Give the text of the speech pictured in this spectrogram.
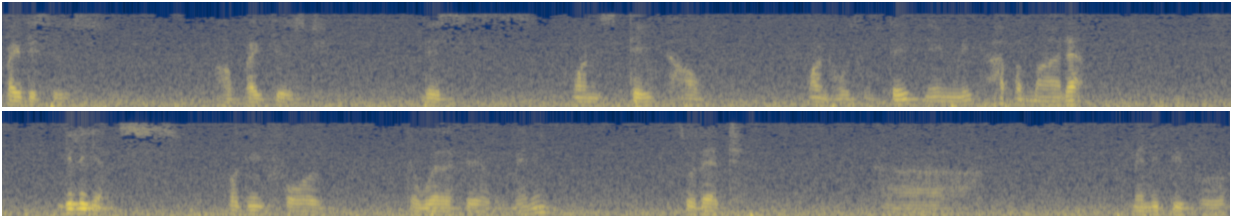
practices or practiced this one state of one wholesome state, namely apamada, diligence working for the welfare of many so that uh, many people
